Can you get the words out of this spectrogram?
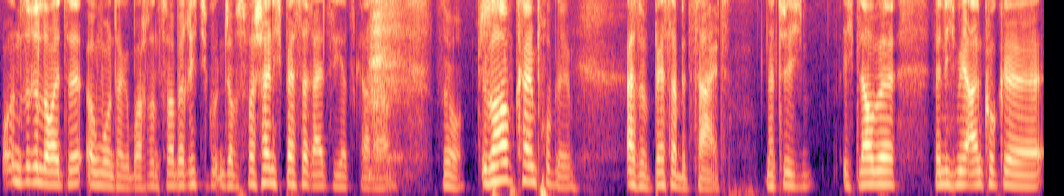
unsere Leute irgendwo untergebracht. Und zwar bei richtig guten Jobs. Wahrscheinlich bessere, als sie jetzt gerade haben. So, überhaupt kein Problem. Also besser bezahlt. Natürlich, ich glaube, wenn ich mir angucke,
